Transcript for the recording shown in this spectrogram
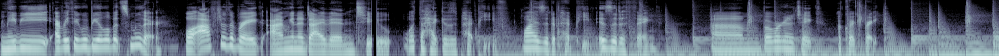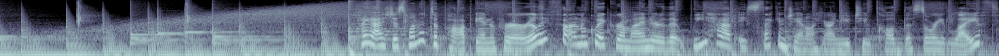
maybe everything would be a little bit smoother. Well, after the break, I'm going to dive into what the heck is a pet peeve? Why is it a pet peeve? Is it a thing? Um, but we're going to take a quick break. Hi guys, just wanted to pop in for a really fun quick reminder that we have a second channel here on YouTube called The Sorry Life.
